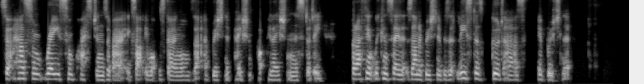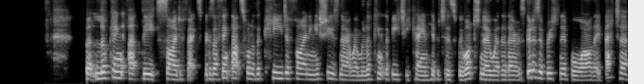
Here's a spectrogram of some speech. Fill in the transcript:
So it has some raised some questions about exactly what was going on with that ibrutinib patient population in this study. But I think we can say that zanubrutinib is at least as good as ibrutinib but looking at the side effects, because I think that's one of the key defining issues now when we're looking at the BTK inhibitors. We want to know whether they're as good as ibrutinib or are they better,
